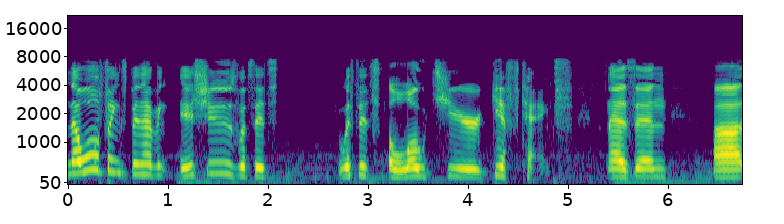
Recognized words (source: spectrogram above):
now World of Tank's been having issues with its with its low tier gift tanks. As in, uh,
